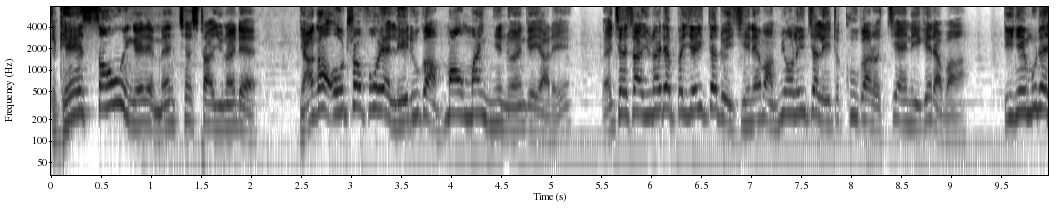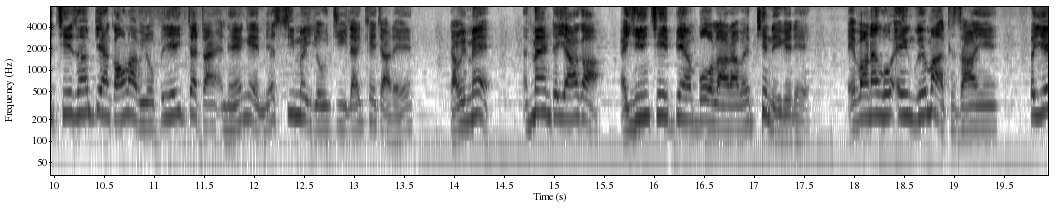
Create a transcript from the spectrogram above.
တကယ်စောင်းဝင်ခဲ့တဲ့ Manchester United ညာက Old Trafford ရဲ့လေတူးကမှောင်မိုက်ညှဉ်းနှွမ်းခဲ့ရတယ်။ Manchester United ပရိသတ်တွေရှင်ထဲမှာမျှော်လင့်ချက်လေးတစ်ခုကတော့ကြံနေခဲ့တာပါ။ဒီငြိမ်မှုနဲ့ခြေစွမ်းပြန်ကောင်းလာပြီးတော့ပရိသတ်တိုင်းအနှဲငယ်မျက်စိမိတ်ယုံကြည်လိုက်ခဲ့ကြတယ်။ဒါပေမဲ့အမှန်တရားကအရင်ခြေပြန်ပေါ်လာတာပဲဖြစ်နေခဲ့တယ်။ Everton ကိုအိမ်ခွင်းမှာကစားရင်းပရိ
